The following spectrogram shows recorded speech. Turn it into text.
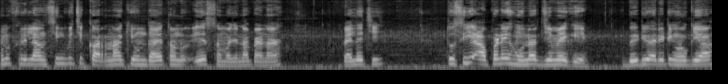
ਹੁਣ ਫ੍ਰੀਲਾਂਸਿੰਗ ਵਿੱਚ ਕਰਨਾ ਕੀ ਹੁੰਦਾ ਹੈ? ਤੁਹਾਨੂੰ ਇਹ ਸਮਝਣਾ ਪੈਣਾ ਹੈ। ਪਹਿਲੇ ਚੀਜ਼, ਤੁਸੀਂ ਆਪਣੇ ਹੁਨਰ ਜਿਵੇਂ ਕਿ ਵੀਡੀਓ ਐਡੀਟਿੰਗ ਹੋ ਗਿਆ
